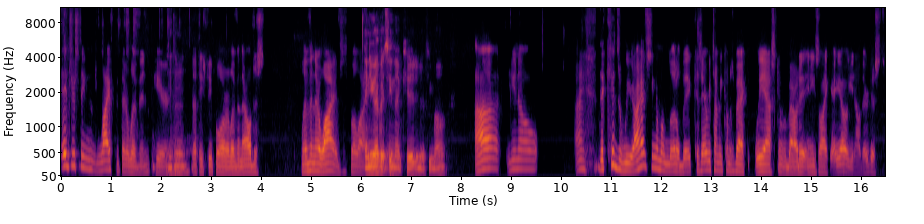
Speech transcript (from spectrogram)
interesting life that they're living here. Mhm. That these people are living. They're all just living their lives, but like, And you haven't seen that kid in a few months. Uh, you know, I the kid's weird. I have seen him a little bit because every time he comes back, we ask him about it, and he's like, "Hey, yo, you know, they're just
